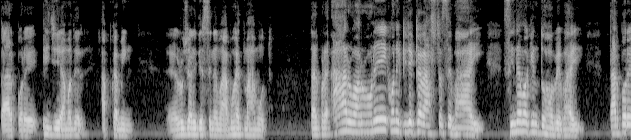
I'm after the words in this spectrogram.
তারপরে এই যে আমাদের আপকামিং রোজারিদের সিনেমা, আবু মাহমুদ, তারপরে আরও আরও অনেক অনেক ডিরেক্টর আসতেছে ভাই। সিনেমা কিন্তু হবে ভাই। তারপরে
